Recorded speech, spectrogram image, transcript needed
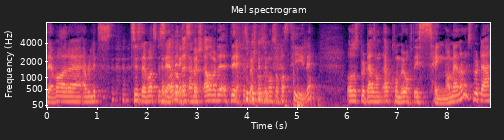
det var eh, Jeg ble litt Syns det var spesielt Det at det, spørs, ja, det var et direkte spørsmål som kom såpass tidlig. Og så spurte jeg sånn ja, Kommer du ofte i senga, mener du? spurte jeg.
